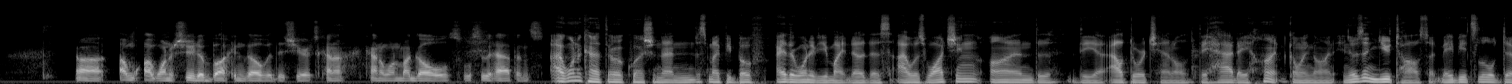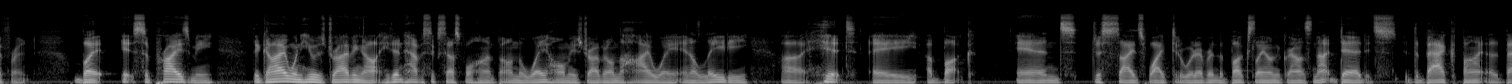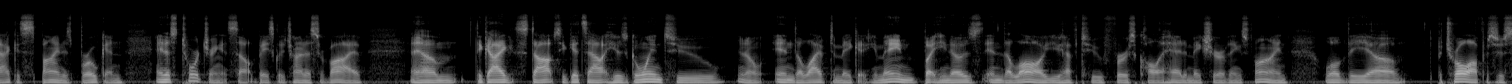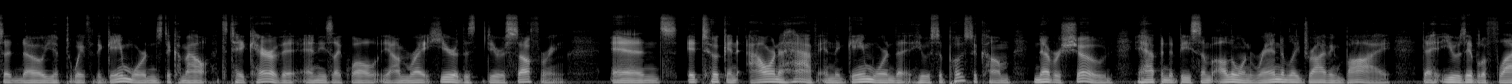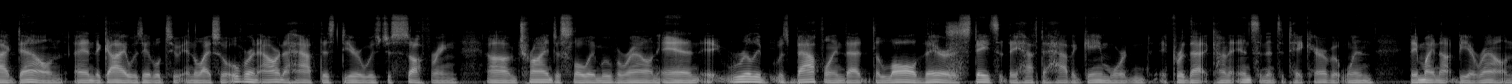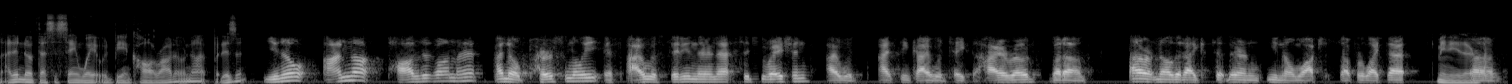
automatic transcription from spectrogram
uh, I, I want to shoot a buck in velvet this year. It's kind of kind of one of my goals. We'll see what happens. I want to kind of throw a question, and this might be both. Either one of you might know this. I was watching on the the uh, outdoor channel. They had a hunt going on, and it was in Utah, so maybe it's a little different. But it surprised me. The guy, when he was driving out, he didn't have a successful hunt. But on the way home, he was driving on the highway, and a lady uh, hit a a buck and just sideswiped it or whatever. And the buck's laying on the ground. It's not dead. It's the back spine, uh, back of spine is broken, and it's torturing itself, basically trying to survive. Um, the guy stops. He gets out. He was going to, you know, end the life to make it humane, but he knows in the law you have to first call ahead and make sure everything's fine. Well, the uh, patrol officer said no. You have to wait for the game wardens to come out to take care of it. And he's like, well, yeah, I'm right here. This deer is suffering and it took an hour and a half and the game warden that he was supposed to come never showed it happened to be some other one randomly driving by that he was able to flag down and the guy was able to end the life so over an hour and a half this deer was just suffering um, trying to slowly move around and it really was baffling that the law there states that they have to have a game warden for that kind of incident to take care of it when they might not be around. I didn't know if that's the same way it would be in Colorado or not, but is it? You know, I'm not positive on that. I know personally, if I was sitting there in that situation, I would. I think I would take the higher road. But um, I don't know that I could sit there and you know watch it suffer like that. Me neither. Um.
